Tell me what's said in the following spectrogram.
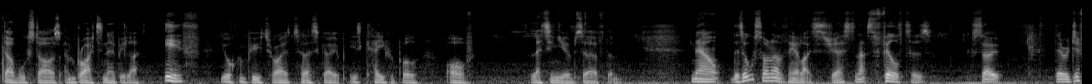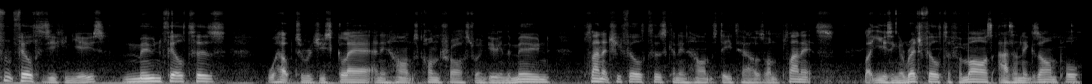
double stars and brighter nebula if your computerized telescope is capable of letting you observe them. Now, there's also another thing I'd like to suggest, and that's filters. So there are different filters you can use. Moon filters will help to reduce glare and enhance contrast when viewing the moon. Planetary filters can enhance details on planets, like using a red filter for Mars as an example.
